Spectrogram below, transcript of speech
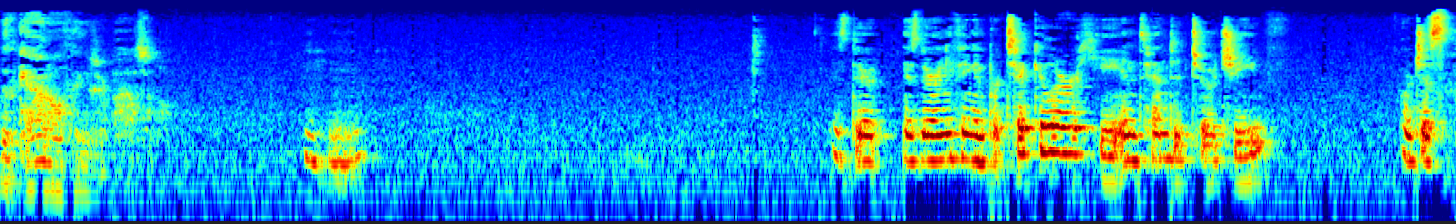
With God, all things are possible. hmm Is there is there anything in particular he intended to achieve, or just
